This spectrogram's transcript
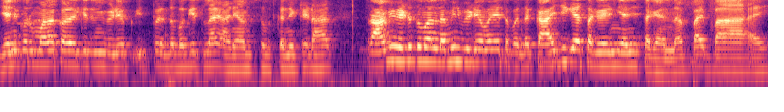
जेणेकरून मला कळेल की तुम्ही व्हिडिओ इथपर्यंत बघितलाय आणि आमच्यासोबत कनेक्टेड आहात. तर आम्ही भेटू तुम्हाला नवीन व्हिडिओमध्ये तोपर्यंत काळजी घ्या सगळ्यांनी आणि सगळ्यांना. बाय बाय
